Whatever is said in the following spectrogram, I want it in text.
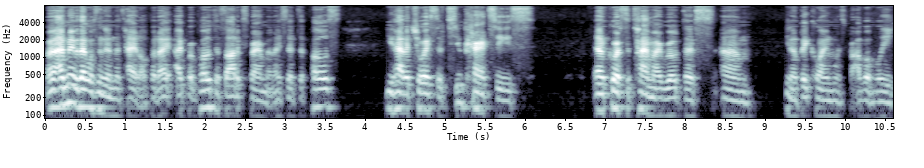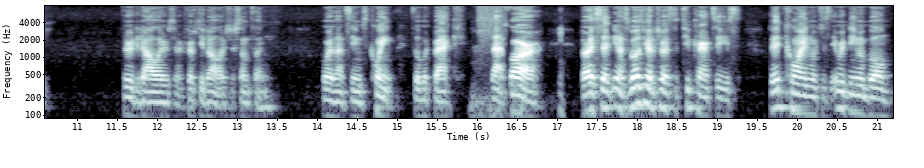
Or maybe that wasn't in the title, but I, I proposed a thought experiment. I said, suppose you had a choice of two currencies. And of course, the time I wrote this, um, you know, Bitcoin was probably $30 or $50 or something. Boy, that seems quaint to look back that far. But I said, you know, suppose you had a choice of two currencies Bitcoin, which is irredeemable,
